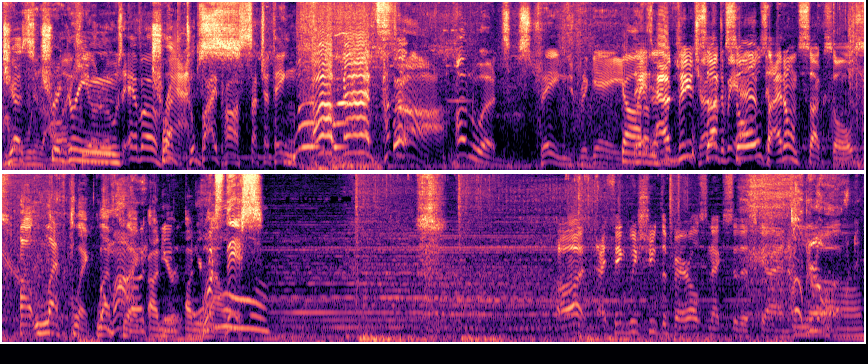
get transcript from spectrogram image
Just How will our triggering heroes ever traps. to bypass such a thing. Oh, bats! Hurrah! Onwards, strange brigade. Got There's him. an How do you suck souls? I don't suck souls. Uh, left click, left my. click on your on your What's mouse. this? Uh, I think we shoot the barrels next to this guy. Oh, And Lord.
